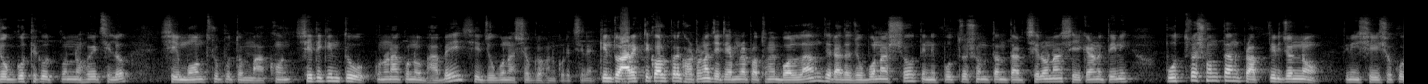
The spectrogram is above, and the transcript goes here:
যজ্ঞ থেকে উৎপন্ন হয়েছিল, সেই মন্ত্রপুত মাখন, সেটি কিন্তু কোনো না কোনোভাবে সেই যৌবনাশ্য গ্রহণ করেছিলেন। কিন্তু আরেকটি কল্পের ঘটনা যেটি আমরা প্রথমে বললাম, যে রাজা যৌবনাশ্য তিনি পুত্র সন্তান তার ছিল না, সেই কারণে তিনি পুত্র সন্তান প্রাপ্তির জন্য তিনি সেই সকল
